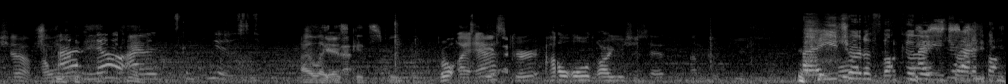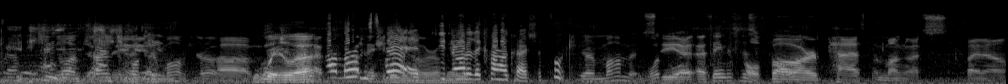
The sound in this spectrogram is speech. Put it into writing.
Shut up. How old Uh, are you? no, I was confused. I like Yeah. this kid spook. Bro, I asked her, how old are you? She said, I'm confused. Are you trying to fuck her or are you trying to fuck her? No, I'm trying to fuck your mom. Shut up. Uh, Wait, what? I My mom's think- dead. She died in a car crash. Fuck you. Your mom. What? See, I, I think this is Oh, far past Among Us by now.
